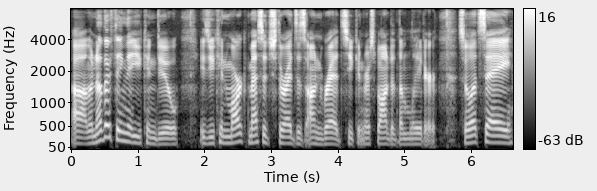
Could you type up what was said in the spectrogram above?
Um, another thing that you can do is you can mark message threads as unread so you can respond to them later. So let's say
